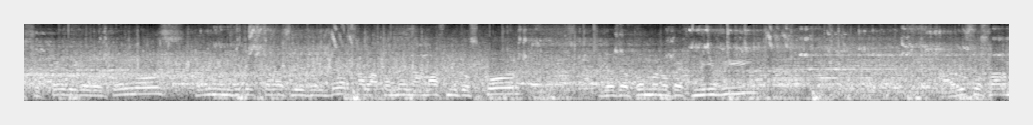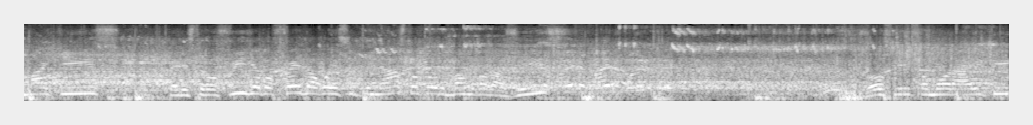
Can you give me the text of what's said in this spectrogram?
25 για το τέλος. Θα είναι νικητής καλά στη Βερμπέρ αλλά από μένα μάθουμε το σκορ για το επόμενο παιχνίδι. Αρίστος Φαρμάκης Περιστροφή για το fade away σου που είναι άστοχο. Rebound ο Καδαζής δώσει στο Μωραήτη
